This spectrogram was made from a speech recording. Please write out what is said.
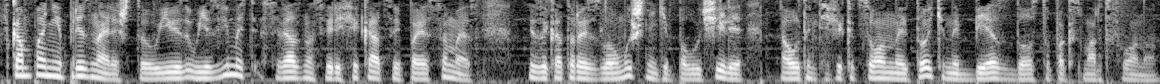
В компании признали, что уязвимость связана с верификацией по СМС, из-за которой злоумышленники получили аутентификационные токены без доступа к смартфону.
